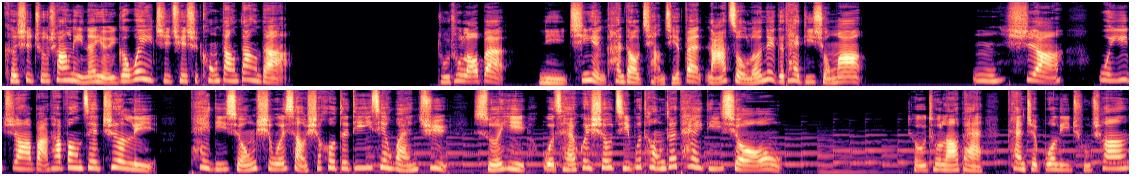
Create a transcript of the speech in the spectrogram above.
可是橱窗里呢有一个位置却是空荡荡的。图图老板，你亲眼看到抢劫犯拿走了那个泰迪熊吗？嗯，是啊，我一直啊把它放在这里。泰迪熊是我小时候的第一件玩具，所以我才会收集不同的泰迪熊。图图老板看着玻璃橱窗，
